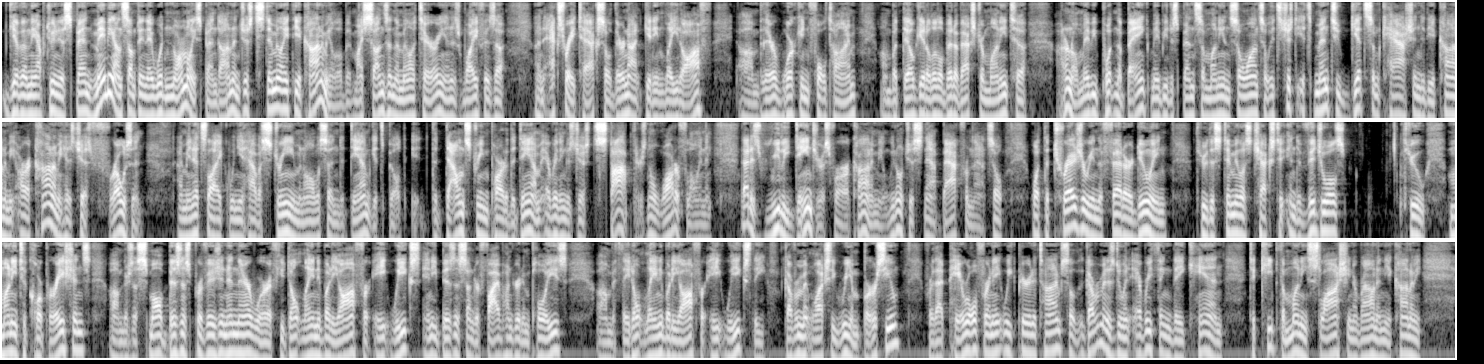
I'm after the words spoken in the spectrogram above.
give them the opportunity to spend maybe on something they wouldn't normally spend on and just stimulate the economy a little bit. My son's in the military and his wife is a an x-ray tech, so they're not getting laid off. Um, they're working full time, um, but they'll get a little bit of extra money to, I don't know, maybe put in the bank, maybe to spend some money and so on. So it's just, it's meant to get some cash into the economy. Our economy has just frozen. I mean, it's like when you have a stream and all of a sudden the dam gets built, it, the downstream part of the dam, everything is just stopped. There's no water flowing. And that is really dangerous for our economy. And we don't just snap back from that. So what the Treasury and the Fed are doing through the stimulus checks to individuals, through money to corporations. Um, there's a small business provision in there where if you don't lay anybody off for eight weeks, any business under 500 employees, um, if they don't lay anybody off for eight weeks, the government will actually reimburse you for that payroll for an eight week period of time. So the government is doing everything they can to keep the money sloshing around in the economy.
